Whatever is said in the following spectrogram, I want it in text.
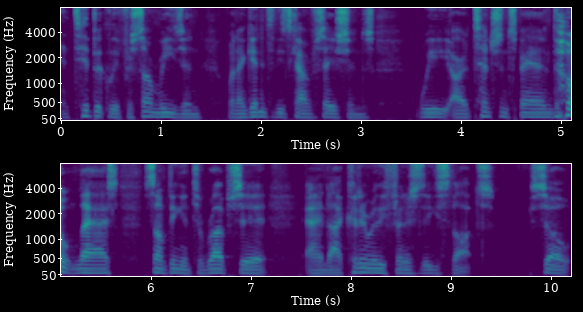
and typically, for some reason, when I get into these conversations, we our attention span don't last. Something interrupts it, and I couldn't really finish these thoughts. So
